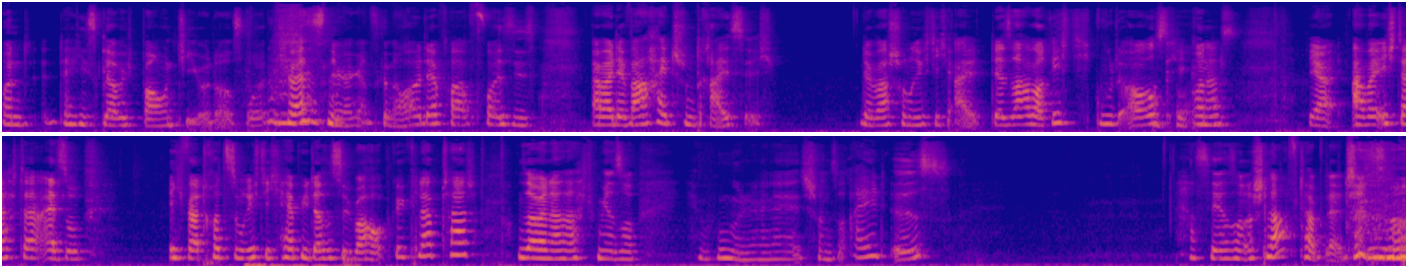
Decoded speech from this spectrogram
und der hieß, glaube ich, Bounty oder so. Ich weiß es nicht mehr ganz genau, aber der war voll süß. Aber der war halt schon 30. Der war schon richtig alt. Der sah aber richtig gut aus. Okay, und krass. ja, aber ich dachte, also, ich war trotzdem richtig happy, dass es überhaupt geklappt hat. Und so, aber dann dachte ich mir so, ja gut, wenn er jetzt schon so alt ist, hast du ja so eine Schlaftablette. So.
